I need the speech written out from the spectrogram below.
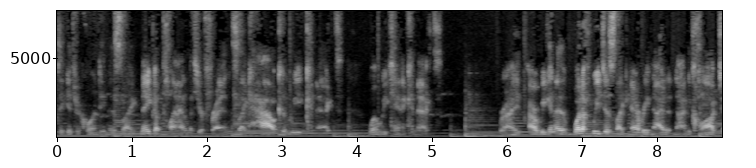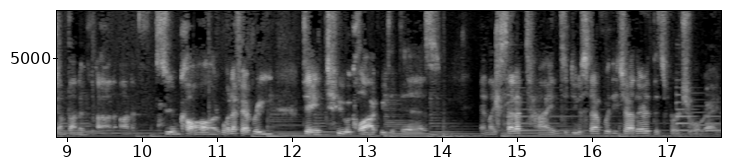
to get through quarantine is like make a plan with your friends. Like, how can we connect when we can't connect? Right? Are we gonna? What if we just like every night at nine o'clock jumped on a on, on a Zoom call, or what if every day at two o'clock we did this, and like set up time to do stuff with each other that's virtual, right?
